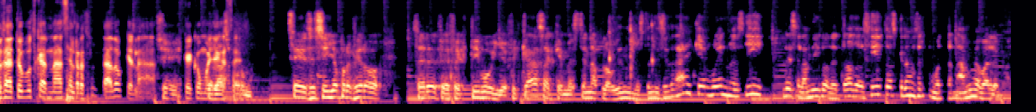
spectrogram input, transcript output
O sea, tú buscas más el resultado que la Sí, que cómo que llega a las ser. formas. Sí, sí, sí, yo prefiero ser efe- efectivo y eficaz a que me estén aplaudiendo y me estén diciendo, ay, qué bueno, sí, eres el amigo de todos, sí, todos queremos ser como tan, a mí me vale mal.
